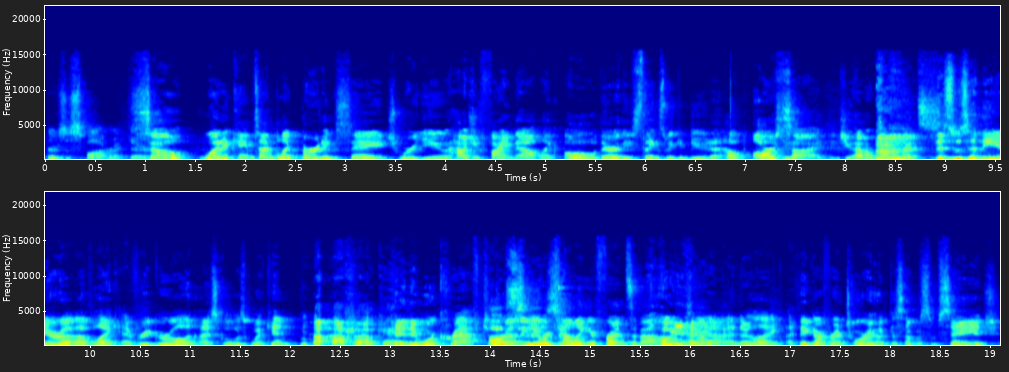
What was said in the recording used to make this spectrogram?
There's a spot right there. So when it came time to like burning sage, were you? How'd you find out? Like, oh, there are these things we can do to help our side. Did you have a reference? this was in the era of like every girl in high school was Wiccan. okay. Okay, they wore craft. Oh, so you were dresses telling your friends about? Oh yeah, yeah, and they're like, I think our friend Tori hooked us up with some sage.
